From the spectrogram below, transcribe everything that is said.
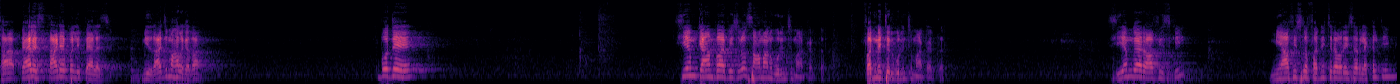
తా ప్యాలెస్ తాడేపల్లి ప్యాలెస్ మీది రాజమహల్ కదా. పోతే సీఎం క్యాంప్ ఆఫీసులో సామాను గురించి మాట్లాడతారు. ఫర్నిచర్ గురించి మాట్లాడతారు. సీఎం గారి ఆఫీస్కి మీ ఆఫీసులో ఫర్నిచర్ ఎవరు వేశారు? లెక్కలు తీయండి.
